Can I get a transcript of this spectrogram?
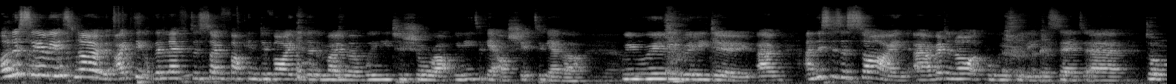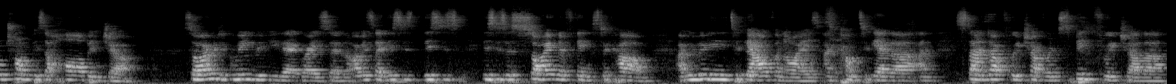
on a serious note, I think the left is so fucking divided at the moment. We need to shore up. We need to get our shit together. We really, really do. Um, and this is a sign. Uh, I read an article recently that said uh, Donald Trump is a harbinger. So I would agree with you there, Graysen. I would say this is this is this is a sign of things to come, and we really need to galvanise and come together and stand up for each other and speak for each other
